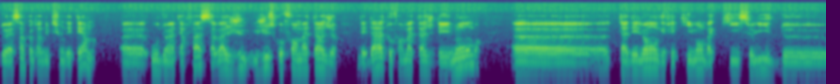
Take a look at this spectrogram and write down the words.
de, la simple traduction des termes euh, ou de l'interface, ça va jusqu'au formatage des dates, au formatage des nombres, euh, tu as des langues effectivement bah, qui se lisent de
